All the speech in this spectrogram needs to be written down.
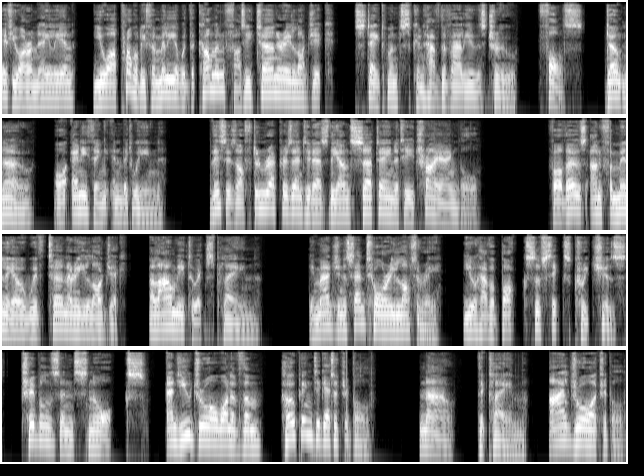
If you are an alien, you are probably familiar with the common fuzzy ternary logic, statements can have the values true, false, don't know, or anything in between. This is often represented as the uncertainty triangle. For those unfamiliar with ternary logic, allow me to explain. Imagine a centauri lottery, you have a box of six creatures, tribbles and snorks, and you draw one of them, hoping to get a tribble. Now, the claim, I'll draw a tribble,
